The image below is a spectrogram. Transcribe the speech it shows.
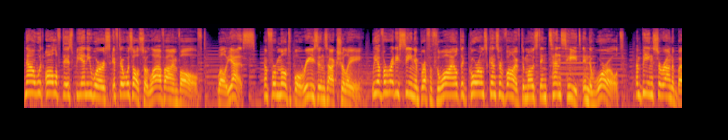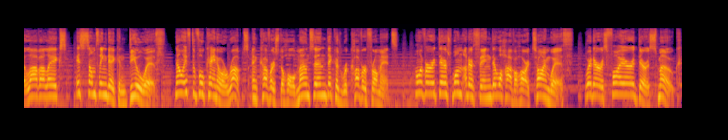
Now, would all of this be any worse if there was also lava involved? Well, yes, and for multiple reasons actually. We have already seen in Breath of the Wild that Gorons can survive the most intense heat in the world, and being surrounded by lava lakes is something they can deal with. Now, if the volcano erupts and covers the whole mountain, they could recover from it. However, there's one other thing they will have a hard time with. Where there is fire, there is smoke,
